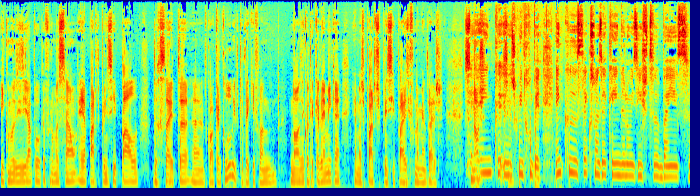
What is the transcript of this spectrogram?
E como eu dizia há pouco, a formação é a parte principal de receita uh, de qualquer clube, e portanto, aqui falando nós enquanto académica, é uma das partes principais e fundamentais. Se nós... Em que, desculpe interromper, em que secções é que ainda não existe bem esse,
